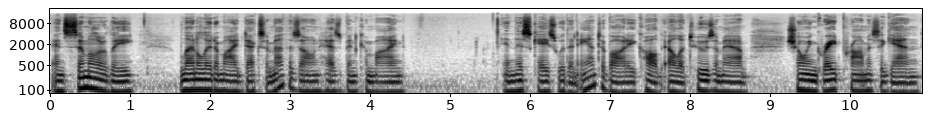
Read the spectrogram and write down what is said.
And similarly, lenalidomide dexamethasone has been combined, in this case, with an antibody called elotuzumab, showing great promise again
